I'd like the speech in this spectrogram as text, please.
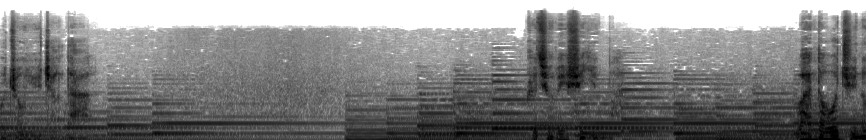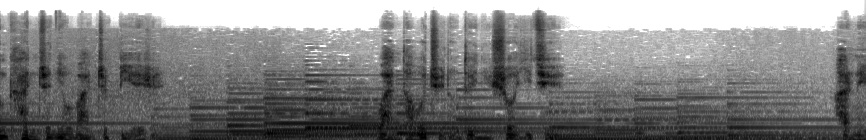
我终于长大了可却为时已晚，晚到我只能看着你挽着别人，晚到我只能对你说一句：“韩林，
